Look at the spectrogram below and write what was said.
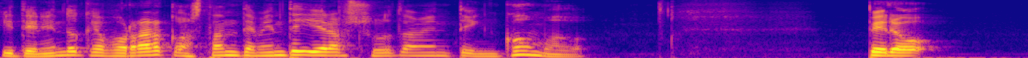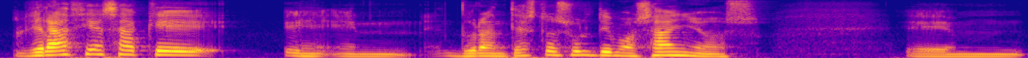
y teniendo que borrar constantemente y era absolutamente incómodo. Pero gracias a que eh, durante estos últimos años em,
